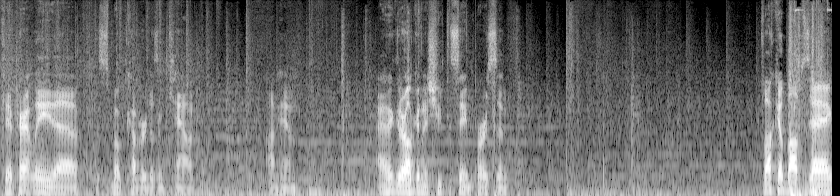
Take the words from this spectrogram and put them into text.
Okay, apparently uh, the smoke cover doesn't count on him. I think they're all gonna shoot the same person. Fuck him up, Zhang.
